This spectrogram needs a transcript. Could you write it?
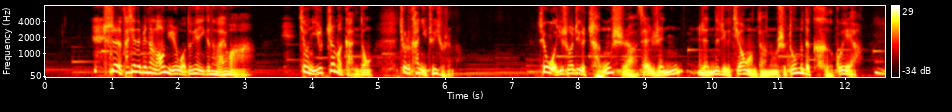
是她现在变成老女人，我都愿意跟她来往啊。叫你就这么感动，就是看你追求什么。所以我就说，这个诚实啊，在人人的这个交往当中是多么的可贵啊。嗯，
